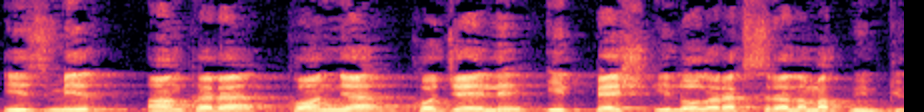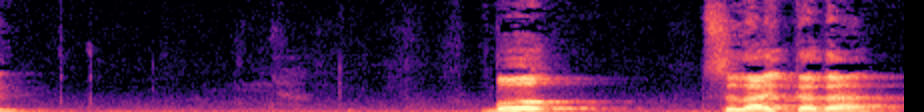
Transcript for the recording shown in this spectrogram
İzmir, Ankara, Konya, Kocaeli ilk 5 il olarak sıralamak mümkün. Bu slaytta da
